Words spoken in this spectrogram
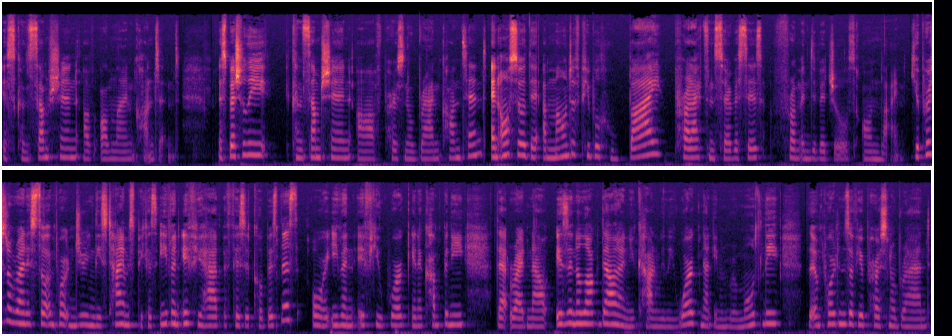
is consumption of online content, especially consumption of personal brand content, and also the amount of people who buy products and services from individuals online. Your personal brand is so important during these times because even if you have a physical business, or even if you work in a company that right now is in a lockdown and you can't really work, not even remotely, the importance of your personal brand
